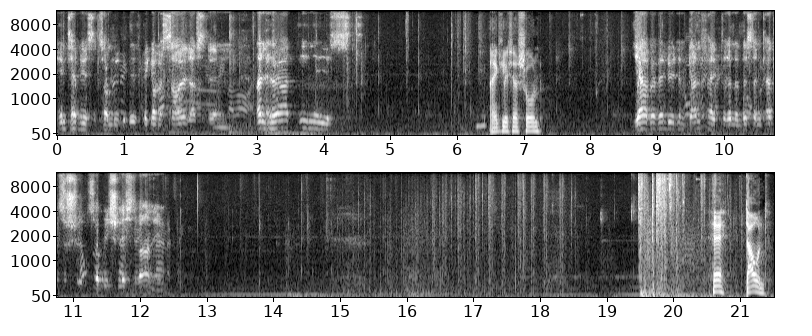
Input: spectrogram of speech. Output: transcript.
hinter mir ist ein Zombie gewesen. Digga, was soll das denn? Man hört ihn nicht. eigentlich ja schon. Ja, aber wenn du in einem Gunfight drinnen bist, dann kannst du Sch Zombie schlecht wahrnehmen. Hä? Downed.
